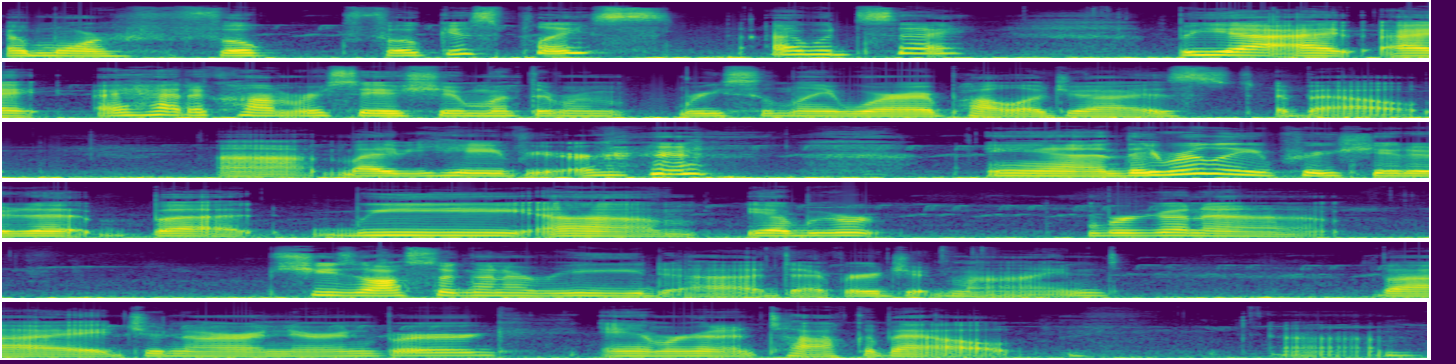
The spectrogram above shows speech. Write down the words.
a more fo- focused place, I would say. But yeah, I, I, I, had a conversation with them recently where I apologized about uh, my behavior, and they really appreciated it. But we, um, yeah, we were we're gonna. She's also gonna read uh, Divergent Mind by Jenara Nerenberg, and we're gonna talk about um,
